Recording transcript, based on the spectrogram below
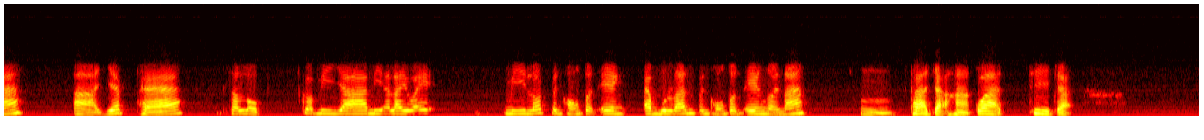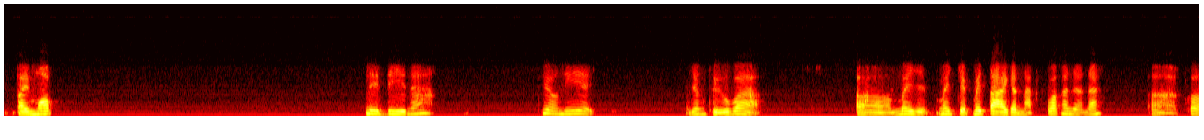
นะ อ่า เย็บแผลสลบก็มียามีอะไรไว้ มีรถเป็นของตนเอง แอมบูเลนเป็นของตนเองหน่อยนะอืม ถ้าจะหากว่าที่จะไปม็อบ นี่ดีนะ เที่ยวนี้ยังถือว่าเอ่อไม่ไม่เจ็บไม่ตายกันหนักว่าขนาดนะอ่าก็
